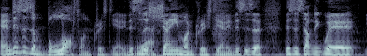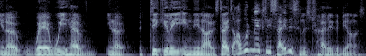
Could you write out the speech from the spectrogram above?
And this is a blot on Christianity. This is a shame on Christianity. This is a this is something where you know where we have you know particularly in the United States. I wouldn't actually say this in Australia to be honest,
